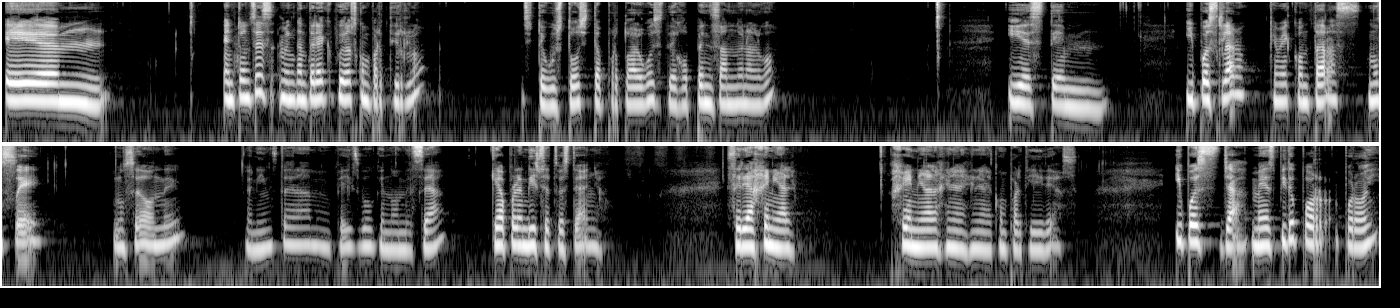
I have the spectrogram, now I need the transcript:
Em, entonces, me encantaría que pudieras compartirlo. Si te gustó, si te aportó algo, si te dejó pensando en algo. Y este. Y pues claro, que me contaras, no sé, no sé dónde, en Instagram, en Facebook, en donde sea, ¿Qué aprendiste tú este año? Sería genial. Genial, genial, genial compartir ideas. Y pues ya, me despido por, por hoy,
